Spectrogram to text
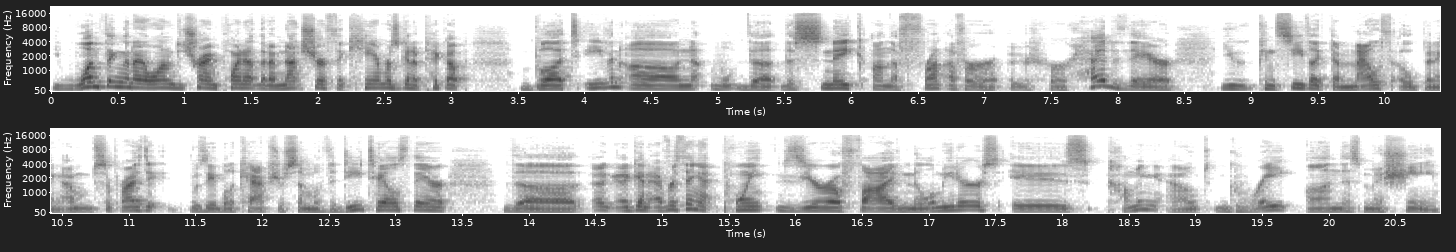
One thing that I wanted to try and point out that I'm not sure if the camera's gonna pick up, but even on the, the snake on the front of her, her head there, you can see like the mouth opening. I'm surprised it was able to capture some of the details there. The Again, everything at 0.05 millimeters is coming out great on this machine.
